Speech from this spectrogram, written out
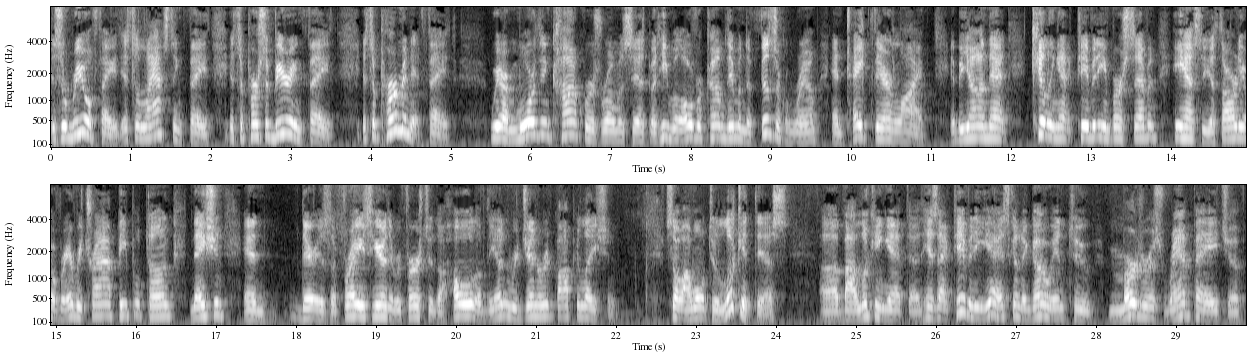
is a real faith. It's a lasting faith. It's a persevering faith. It's a permanent faith. We are more than conquerors, Romans says, but he will overcome them in the physical realm and take their life. And beyond that killing activity in verse 7, he has the authority over every tribe, people, tongue, nation, and there is a phrase here that refers to the whole of the unregenerate population. So I want to look at this uh, by looking at uh, his activity. Yeah, it's going to go into murderous rampage of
